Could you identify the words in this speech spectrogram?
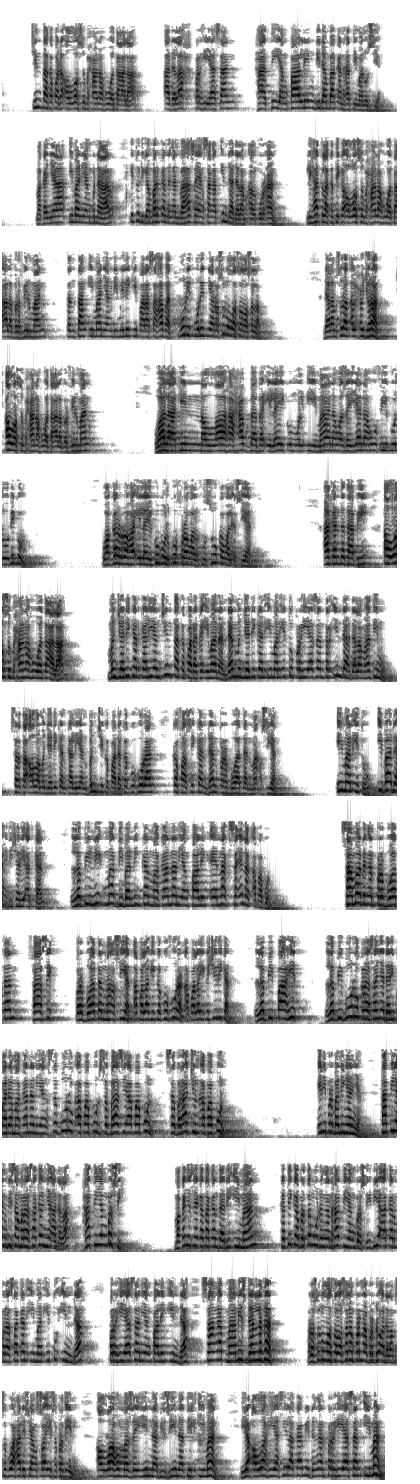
Cinta kepada Allah Subhanahu wa taala adalah perhiasan hati yang paling didambakan hati manusia. Makanya iman yang benar itu digambarkan dengan bahasa yang sangat indah dalam Al-Qur'an. Lihatlah ketika Allah Subhanahu wa taala berfirman tentang iman yang dimiliki para sahabat, murid-muridnya Rasulullah SAW. Dalam surat Al-Hujurat, Allah Subhanahu wa taala berfirman, "Walakin Allah habbaba ilaikumul imana wa zayyanahu fi qulubikum wa karraha ilaikumul kufra wal fusuqa wal isyan." Akan tetapi Allah Subhanahu wa taala menjadikan kalian cinta kepada keimanan dan menjadikan iman itu perhiasan terindah dalam hatimu serta Allah menjadikan kalian benci kepada kekufuran, kefasikan dan perbuatan maksiat. Iman itu ibadah disyariatkan lebih nikmat dibandingkan makanan yang paling enak seenak apa pun. Sama dengan perbuatan fasik, perbuatan maksiat, apalagi kekufuran, apalagi kesyirikan. Lebih pahit lebih buruk rasanya daripada makanan yang seburuk apa pun, sebasi apa pun, seberacun apa pun. Ini perbandingannya. Tapi yang bisa merasakannya adalah hati yang bersih. Makanya saya katakan tadi iman ketika bertemu dengan hati yang bersih, dia akan merasakan iman itu indah, perhiasan yang paling indah, sangat manis dan lezat. Rasulullah SAW pernah berdoa dalam sebuah hadis yang sahih seperti ini. Allahumma zayyinna bizinatil iman. Ya Allah hiasilah kami dengan perhiasan iman.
